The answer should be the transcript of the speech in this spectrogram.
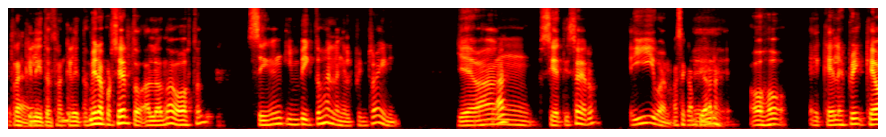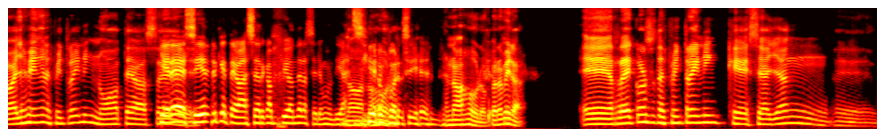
Tranquilitos, tranquilitos. Mira, por cierto, hablando de Boston, siguen invictos en, en el sprint training. Llevan 7 y 0. Y bueno, Hace campeones. eh, ojo, que, el sprint, que vayas bien en el sprint training no te hace. Quiere decir que te va a hacer campeón de la Serie Mundial. No, no, juro. 100%. No, juro. Pero mira, eh, récords de sprint training que se hayan eh,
